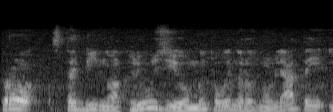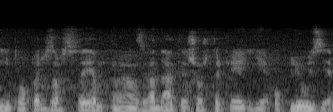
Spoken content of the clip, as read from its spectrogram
Про стабільну оклюзію ми повинні розмовляти і, по-перше за все, е, згадати, що ж таке є оклюзія.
